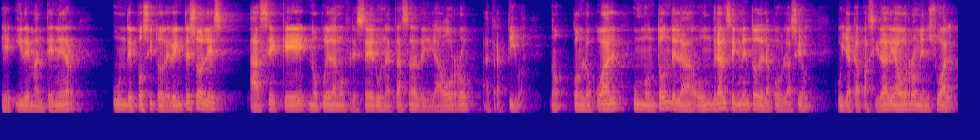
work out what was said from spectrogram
eh, y de mantener un depósito de 20 soles hace que no puedan ofrecer una tasa de ahorro atractiva, ¿no? Con lo cual, un montón de la o un gran segmento de la población cuya capacidad de ahorro mensual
